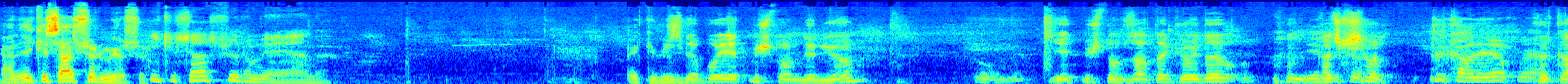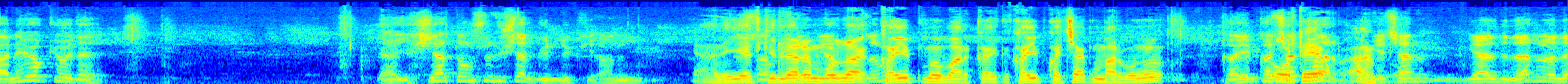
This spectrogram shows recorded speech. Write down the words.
yani iki saat sürmüyor su. 2 saat sürmüyor yani. Peki biz Depo 70 ton deniyor. 70 ton zaten köyde kaç kişi var? 40 hane yok be. 40 hane yok köyde. Ya ikişer ton su düşer günlük yani. yani yetkililerin burada zaman- kayıp mı var, kay- kayıp kaçak mı var bunu Kayıp kaçak Ortaya- var. Ha. Geçen geldiler öyle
